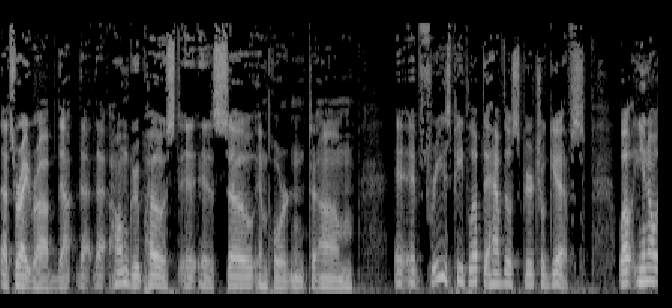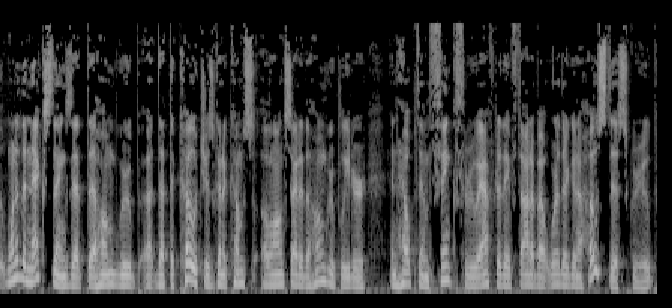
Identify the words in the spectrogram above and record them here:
That's right, Rob. That that, that home group host is so important. Um, it, it frees people up to have those spiritual gifts. Well, you know, one of the next things that the home group, uh, that the coach is going to come alongside of the home group leader and help them think through after they've thought about where they're going to host this group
